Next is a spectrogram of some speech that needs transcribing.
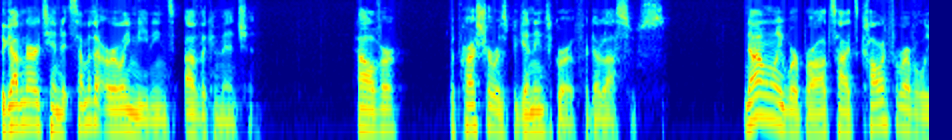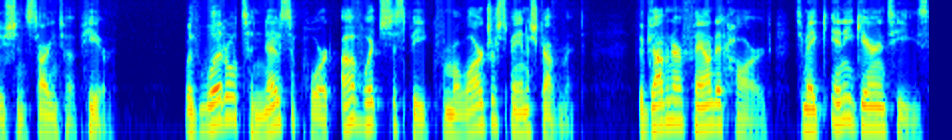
the governor attended some of the early meetings of the convention. However, the pressure was beginning to grow for De Lassus. Not only were broadsides calling for revolution starting to appear, with little to no support of which to speak from a larger Spanish government, the governor found it hard to make any guarantees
